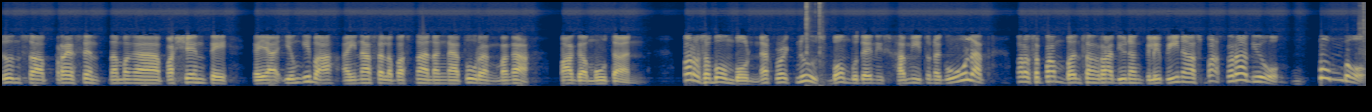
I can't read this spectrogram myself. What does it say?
doon sa present na mga pasyente. Kaya yung iba ay nasa labas na ng naturang mga pagamutan. Para sa Bombo Network News, Bombo Dennis Hamito nag-uulat para sa Pambansang Radyo ng Pilipinas, Basta Radio, Bombo.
